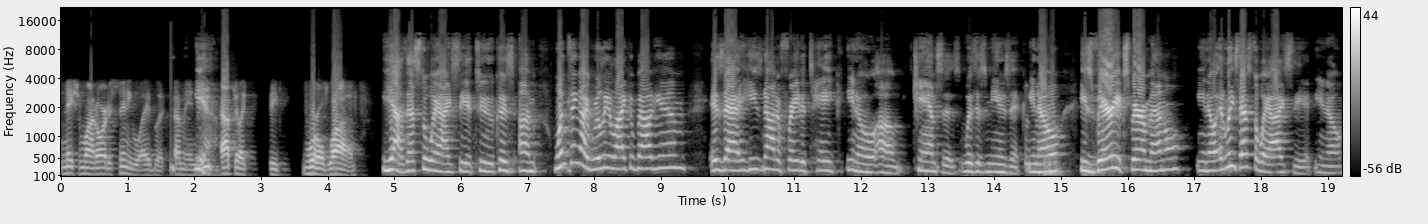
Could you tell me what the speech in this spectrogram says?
nationwide artists anyway. But I mean, he- Yeah. I feel like he'd be worldwide. Yeah, that's the way I see it too. Because um, one thing I really like about him is that he's not afraid to take, you know, um, chances with his music. You know, he's very experimental. You know, at least that's the way I see it. You know.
